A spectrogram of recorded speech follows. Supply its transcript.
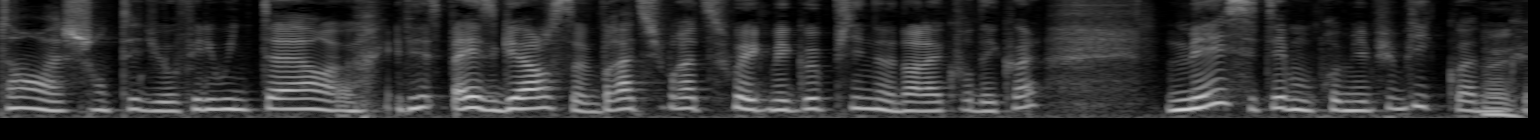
temps à chanter du Ophélie Winter et des Spice Girls, bras dessus bras dessous avec mes copines dans la cour d'école. Mais c'était mon premier public, quoi. Donc.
